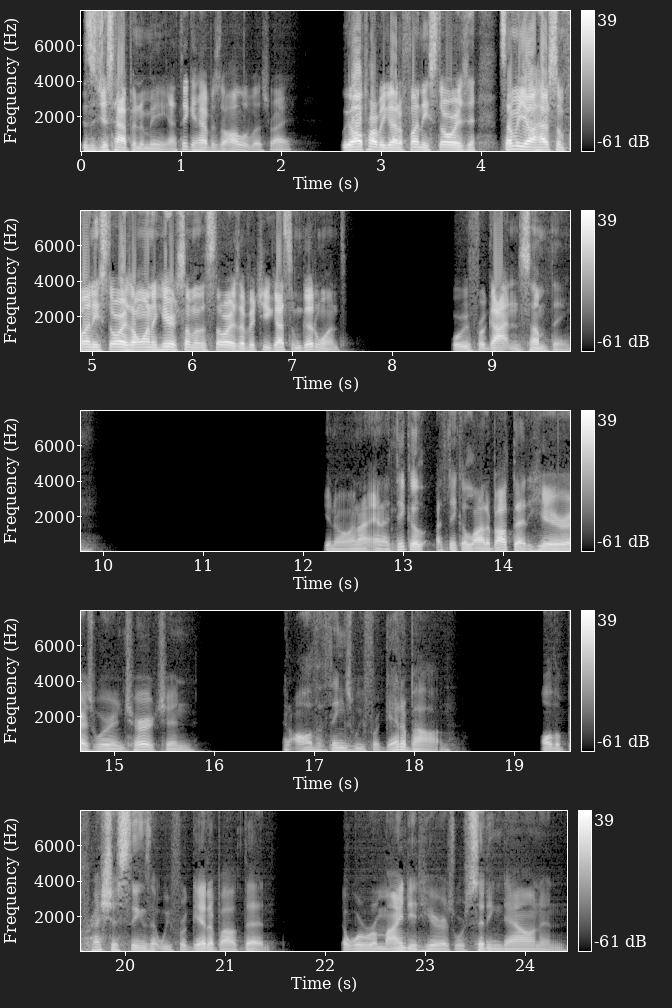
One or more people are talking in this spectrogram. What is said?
This has just happened to me. I think it happens to all of us, right? We all probably got a funny stories. Some of y'all have some funny stories. I want to hear some of the stories. I bet you got some good ones. Where we've forgotten something. You know, and I and I think a, I think a lot about that here as we're in church and and all the things we forget about. All the precious things that we forget about that that we're reminded here as we're sitting down and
